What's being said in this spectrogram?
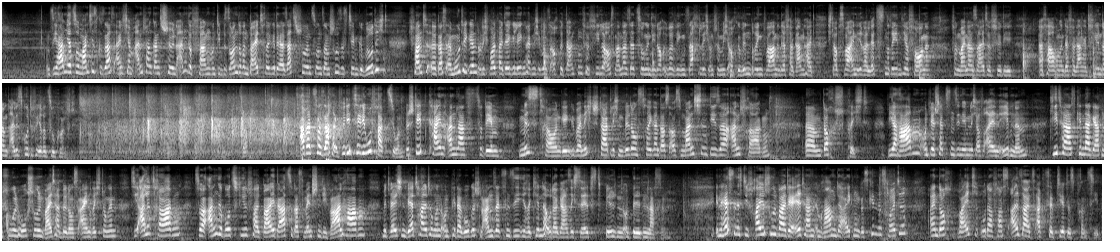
Sie haben jetzt so manches gesagt, eigentlich am Anfang ganz schön angefangen und die besonderen Beiträge der Ersatzschulen zu unserem Schulsystem gewürdigt. Ich fand äh, das ermutigend, und ich wollte bei der Gelegenheit mich übrigens auch bedanken für viele Auseinandersetzungen, die doch überwiegend sachlich und für mich auch gewinnbringend waren in der Vergangenheit. Ich glaube, es war eine Ihrer letzten Reden hier vorne von meiner Seite für die Erfahrungen der Vergangenheit. Vielen Dank und alles Gute für Ihre Zukunft. Aber zur Sache. Für die CDU-Fraktion besteht kein Anlass zu dem Misstrauen gegenüber nichtstaatlichen Bildungsträgern, das aus manchen dieser Anfragen ähm, doch spricht. Wir haben, und wir schätzen sie nämlich auf allen Ebenen, Kitas, Kindergärten, Schulen, Hochschulen, Weiterbildungseinrichtungen. Sie alle tragen zur Angebotsvielfalt bei, dazu, dass Menschen die Wahl haben, mit welchen Werthaltungen und pädagogischen Ansätzen sie ihre Kinder oder gar sich selbst bilden und bilden lassen. In Hessen ist die freie Schulwahl der Eltern im Rahmen der Eignung des Kindes heute ein doch weit oder fast allseits akzeptiertes Prinzip.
